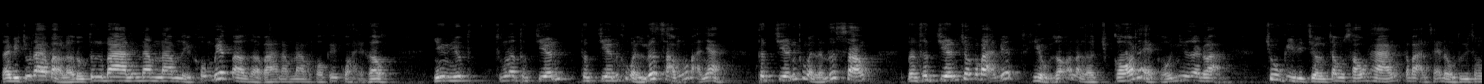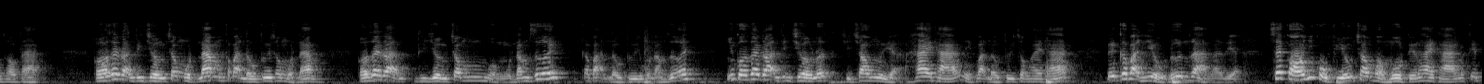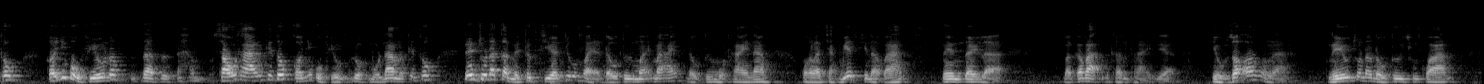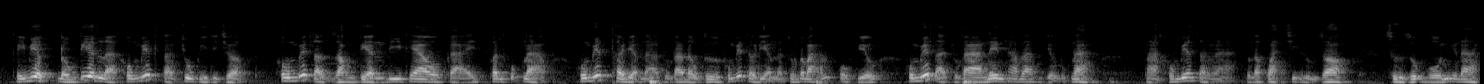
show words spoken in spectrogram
Tại vì chúng ta bảo là đầu tư 3 đến 5 năm thì không biết bao giờ 3 5 năm có kết quả hay không. Nhưng nếu chúng ta thực chiến thực chiến không phải lướt sóng các bạn nha. Thực chiến không phải là lướt sóng. Là thực chiến cho các bạn biết, hiểu rõ là có thể có như giai đoạn chu kỳ thị trường trong 6 tháng, các bạn sẽ đầu tư trong 6 tháng. Có giai đoạn thị trường trong một năm, các bạn đầu tư trong một năm có giai đoạn thị trường trong khoảng một năm rưỡi, các bạn đầu tư trong một năm rưỡi. Nhưng có giai đoạn thị trường nó chỉ trong gì ạ, hai tháng thì các bạn đầu tư trong hai tháng. Nên các bạn hiểu đơn giản là gì ạ, sẽ có những cổ phiếu trong khoảng 1 đến 2 tháng nó kết thúc. Có những cổ phiếu nó đạt 6 tháng kết thúc, có những cổ phiếu được một năm nó kết thúc. Nên chúng ta cần phải thực chiến chứ không phải là đầu tư mãi mãi, đầu tư một hai năm hoặc là chẳng biết khi nào bán. Nên đây là và các bạn cần phải gì ạ, hiểu rõ rằng là nếu chúng ta đầu tư chứng khoán, cái việc đầu tiên là không biết là chu kỳ thị trường không biết là dòng tiền đi theo cái phân khúc nào không biết thời điểm nào chúng ta đầu tư không biết thời điểm là chúng ta bán cổ phiếu không biết là chúng ta nên tham gia thị trường lúc nào và không biết rằng là chúng ta quản trị rủi ro sử dụng vốn như nào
